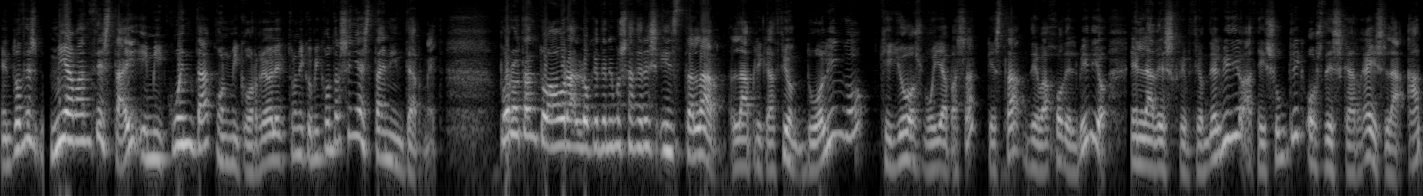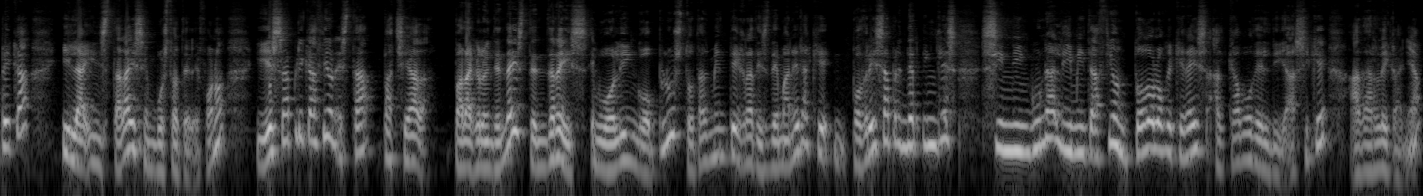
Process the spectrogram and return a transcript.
Entonces, mi avance está ahí y mi cuenta con mi correo electrónico, mi contraseña está en Internet. Por lo tanto, ahora lo que tenemos que hacer es instalar la aplicación Duolingo, que yo os voy a pasar, que está debajo del vídeo. En la descripción del vídeo hacéis un clic, os descargáis la APK y la instaláis en vuestro teléfono. Y esa aplicación está pacheada. Para que lo entendáis, tendréis Duolingo Plus totalmente gratis, de manera que podréis aprender inglés sin ninguna limitación, todo lo que queráis al cabo del día. Así que a darle caña.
